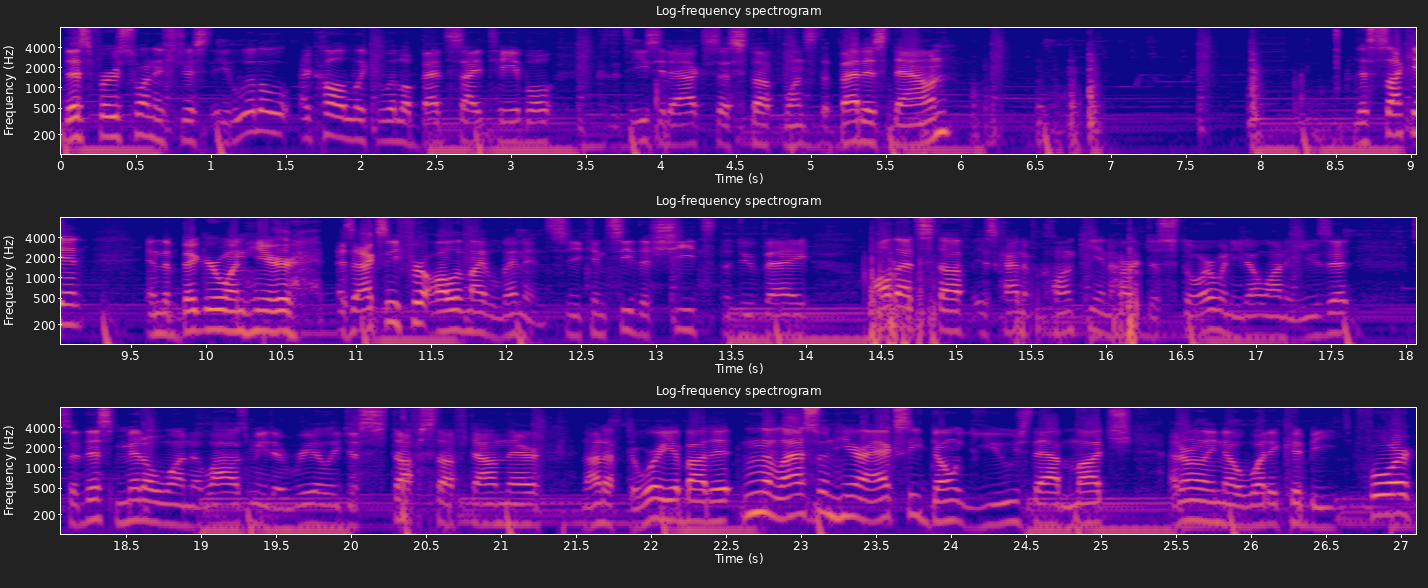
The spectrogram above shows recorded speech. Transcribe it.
this first one is just a little, I call it like a little bedside table because it's easy to access stuff once the bed is down. The second and the bigger one here is actually for all of my linens. So you can see the sheets, the duvet, all that stuff is kind of clunky and hard to store when you don't want to use it. So this middle one allows me to really just stuff stuff down there, not have to worry about it. And the last one here, I actually don't use that much. I don't really know what it could be for,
